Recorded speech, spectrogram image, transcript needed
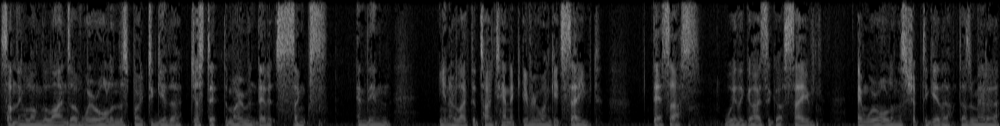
something along the lines of we're all in this boat together just at the moment that it sinks. And then, you know, like the Titanic, everyone gets saved. That's us. We're the guys that got saved, and we're all in this ship together. Doesn't matter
